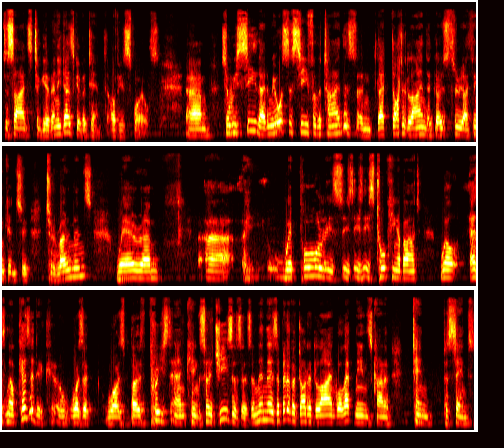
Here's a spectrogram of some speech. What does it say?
decides to give, and he does give a tenth of his spoils. Um, so we see that. We also see for the tithers and that dotted line that goes through, I think, into to Romans, where um, uh, where Paul is, is, is talking about, well, as Melchizedek was a was both priest and king, so Jesus is. And then there's a bit of a dotted line. Well, that means kind of ten percent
